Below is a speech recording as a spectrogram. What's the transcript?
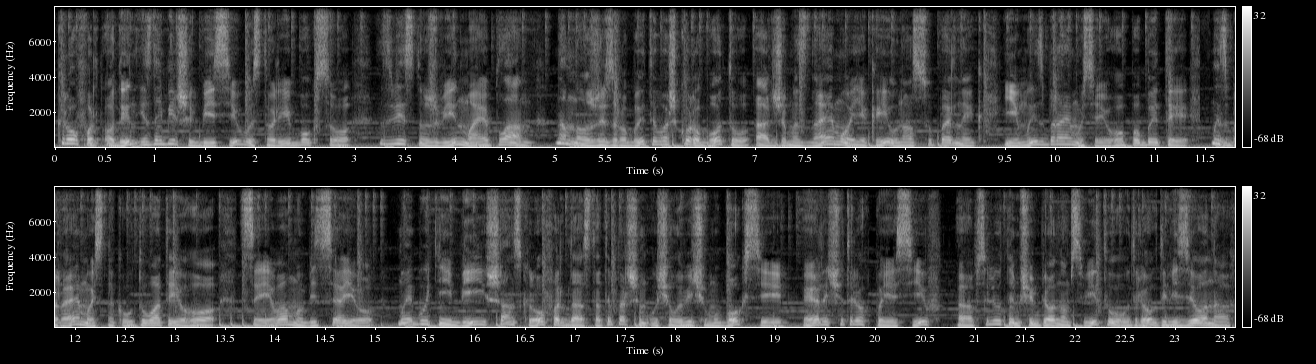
Кроуфорд один із найбільших бійців в історії боксу. Звісно ж, він має план. Нам належить зробити важку роботу, адже ми знаємо, який у нас суперник, і ми збираємося його побити. Ми збираємось нокаутувати його. Це я вам обіцяю. Майбутній бій, шанс Кроуфорда стати першим у чоловічому боксі, ери чотирьох поясів, абсолютним чемпіоном світу у трьох дивізіонах.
